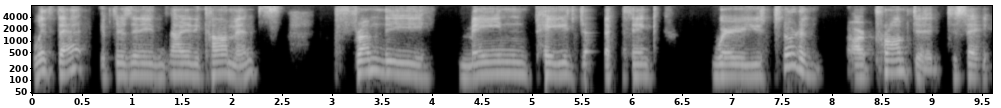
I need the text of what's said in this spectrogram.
With that, if there's any not any comments from the main page, I think, where you sort of are prompted to say,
